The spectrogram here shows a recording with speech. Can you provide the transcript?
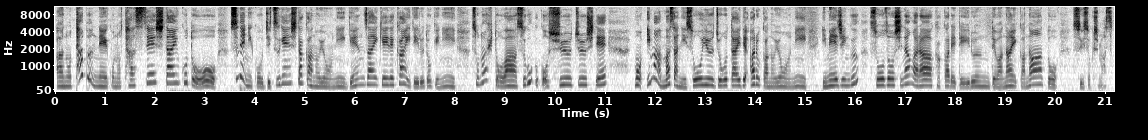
あの多分ねこの達成したいことをすでにこう実現したかのように現在形で書いている時にその人はすごくこう集中してもう今まさにそういう状態であるかのようにイメージング想像しながら書かれているんではないかなと推測します。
